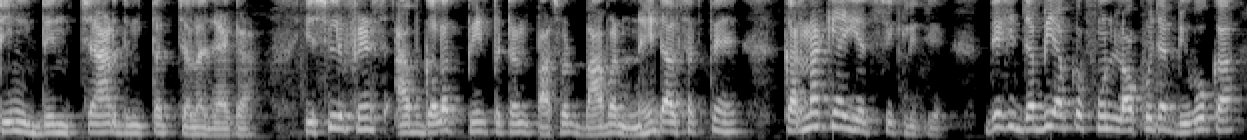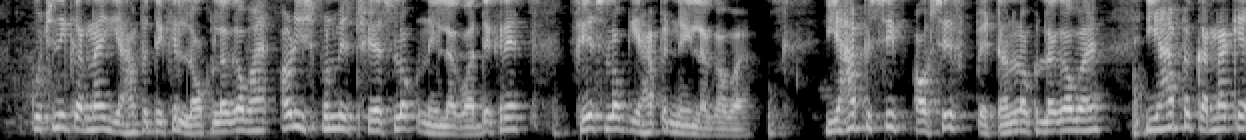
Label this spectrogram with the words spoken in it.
तीन दिन, चार दिन तक चला जाएगा। इसलिए फ्रेंड्स, आप गलत पिन पैटर्न पासवर्ड बार बार नहीं डाल सकते हैं। करना क्या ये सीख लीजिए। देखिए, जब भी आपका फ़ोन लॉक हो जाए वीवो का, कुछ नहीं करना है, यहाँ पर देखिए लॉक लगा हुआ है और इस फ़ोन में फेस लॉक नहीं लगा हुआ देख रहे हैं, फेस लॉक यहाँ पर नहीं लगा हुआ है। यहाँ पे सिर्फ़ और सिर्फ़ पैटर्न लॉक लगा हुआ है। यहाँ पे करना क्या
